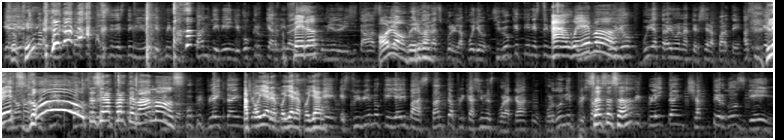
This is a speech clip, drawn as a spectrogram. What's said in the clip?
que de ¿Qué? hecho la primera parte que hice de este video le fue bastante bien. Llegó creo que arriba de 5 millones de visitas. Hola, verga. Gracias por el apoyo. Si veo que tiene este video ¡A huevo! Apoyo, voy a traer una tercera parte. Así que ¡Let's go! tercera parte, vamos. Apoyar, apoyar, apoyar. Estoy viendo que ya hay bastante aplicaciones por acá. ¿Por dónde empezamos? Sa, Playtime Chapter 2 Game.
